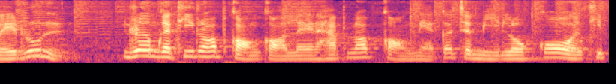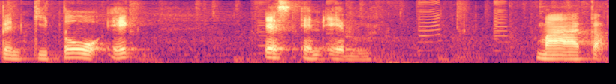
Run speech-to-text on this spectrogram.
วัยรุ่น เริ่มกันที่รอบกล่องก่อนเลยนะครับ รอบกล่องเนี่ยก็จะมีโลโก้ที่เป็น g i t o X SNM มากับ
